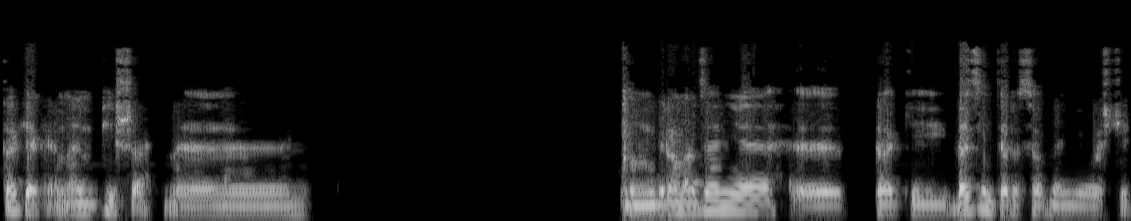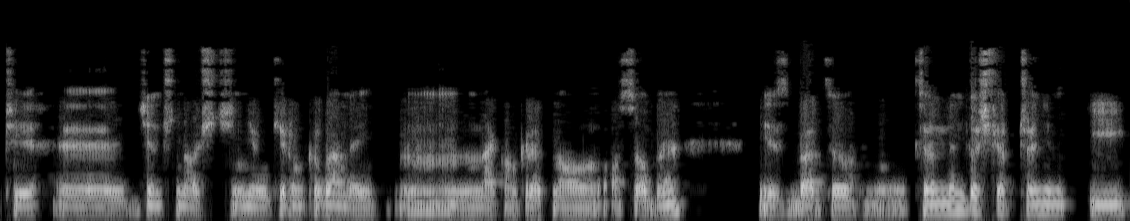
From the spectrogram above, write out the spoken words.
Tak jak MM pisze, gromadzenie takiej bezinteresownej miłości czy wdzięczności nieukierunkowanej na konkretną osobę jest bardzo cennym doświadczeniem i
